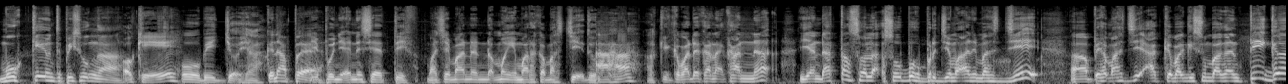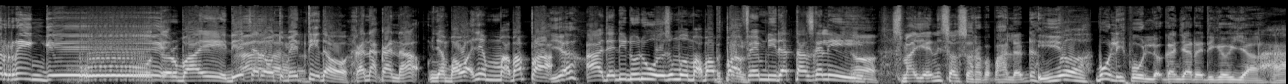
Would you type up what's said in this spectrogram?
Mukim tepi sungai. Okey. Oh bejok Syah. Kenapa? Dia punya inisiatif Macam mana nak mengimarahkan masjid tu. Aha. Okey kepada kanak-kanak Yang datang solat subuh berjemaah di masjid uh, Pihak masjid akan bagi sumbangan RM3 Oh terbaik Dia Ah. cara automatik tau Kanak-kanak Yang bawanya mak bapak Ya. ah, Jadi dua-dua semua Mak bapak Betul. Family datang sekali uh, Semaya ni sosok dapat pahala dah Ya Boleh pula ganjaran tiga ria. Ha,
